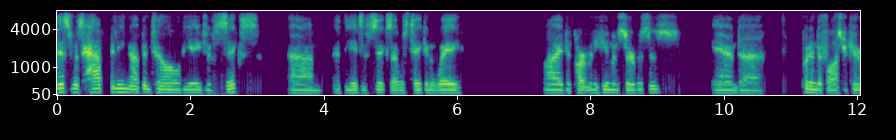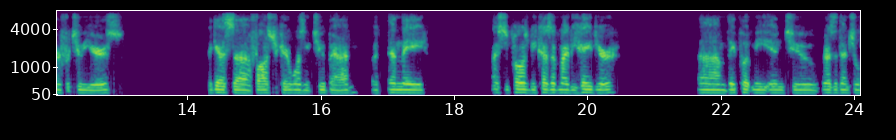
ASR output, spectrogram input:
This was happening up until the age of six. Um, at the age of six, I was taken away by Department of Human Services and uh, put into foster care for two years. I guess uh, foster care wasn't too bad, but then they, I suppose, because of my behavior, um, they put me into residential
